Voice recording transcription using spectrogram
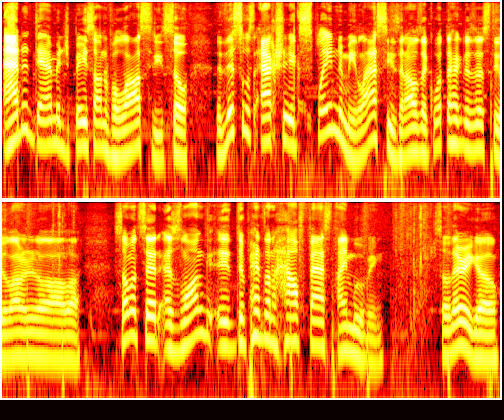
Added damage based on velocity. So this was actually explained to me last season. I was like, what the heck does this do? La, la, la, Someone said, as long, it depends on how fast I'm moving. So there you go.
